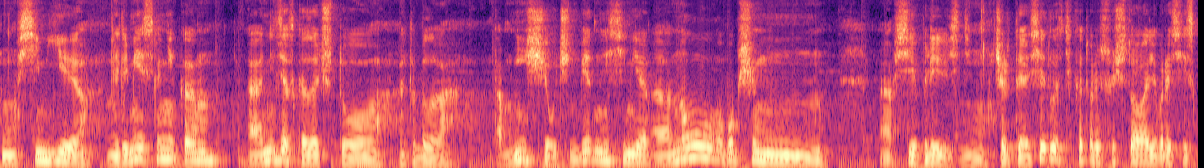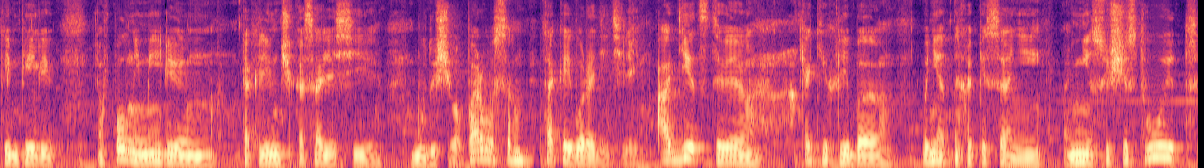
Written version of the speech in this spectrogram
в семье ремесленника. А нельзя сказать, что это была там нищая, очень бедная семья. Ну, в общем, все прелести, черты оседлости, которые существовали в Российской империи, в полной мере так или иначе касались и будущего Парвуса, так и его родителей. О детстве каких-либо внятных описаний не существует.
